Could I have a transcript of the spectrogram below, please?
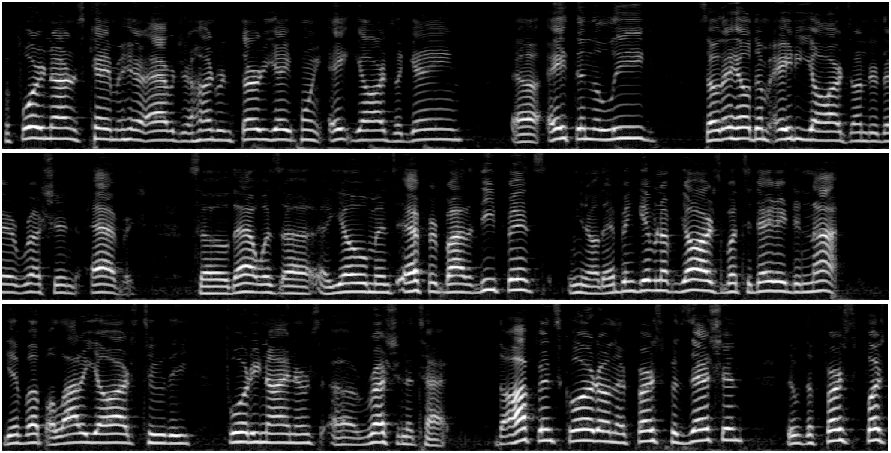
The 49ers came in here averaging 138.8 yards a game, uh, eighth in the league. So they held them 80 yards under their rushing average. So that was a, a yeoman's effort by the defense. You know, they've been giving up yards, but today they did not give up a lot of yards to the 49ers uh, rushing attack. The offense scored on their first possession. It was the first, first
